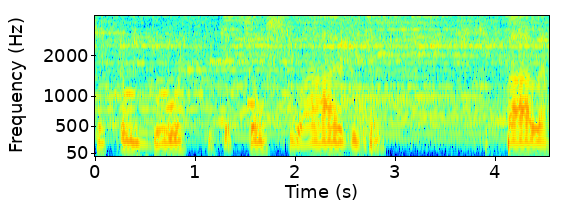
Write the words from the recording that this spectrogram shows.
que é tão doce, que é tão suave, que fala.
